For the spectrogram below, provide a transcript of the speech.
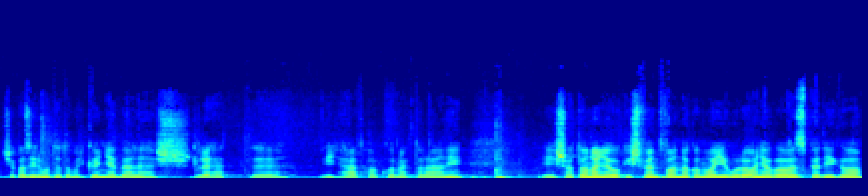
Csak azért mutatom, hogy könnyebben lehess, lehet e, így hát, ha akkor megtalálni. És a tananyagok is fent vannak, a mai óra anyaga az pedig a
